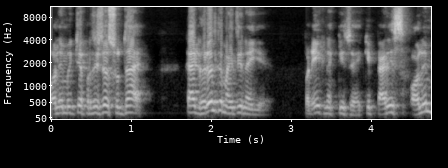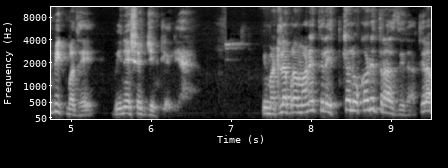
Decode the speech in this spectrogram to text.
ऑलिम्पिकचे प्रतिष्ठा सुद्धा आहे. काय घडेल ते माहिती नाहीये. पण एक नक्कीच आहे की पॅरिस ऑलिम्पिकमध्ये विनेशच जिंकलेली आहे. मी म्हटल्याप्रमाणे तिला इतक्या लोकांनी त्रास दिला. तिला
